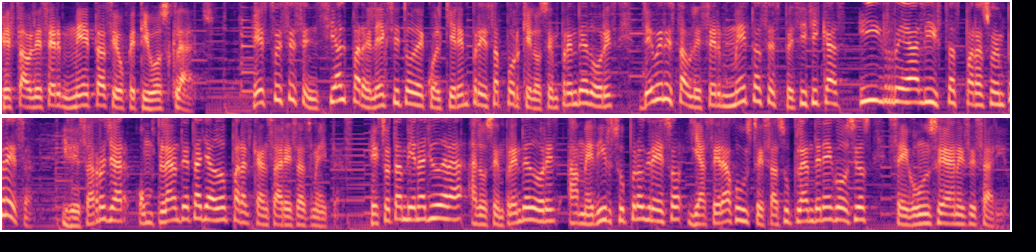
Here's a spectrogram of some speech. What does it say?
establecer metas y objetivos claros. Esto es esencial para el éxito de cualquier empresa porque los emprendedores deben establecer metas específicas y realistas para su empresa y desarrollar un plan detallado para alcanzar esas metas. Esto también ayudará a los emprendedores a medir su progreso y hacer ajustes a su plan de negocios según sea necesario.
